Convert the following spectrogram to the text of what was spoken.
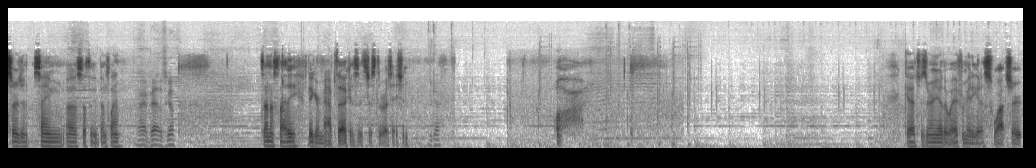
Resurgence, same uh, stuff that we've been playing. Alright, bet. Let's go. It's on a slightly bigger map though, because it's just the rotation. Okay. Oh. Coach, is there any other way for me to get a SWAT shirt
